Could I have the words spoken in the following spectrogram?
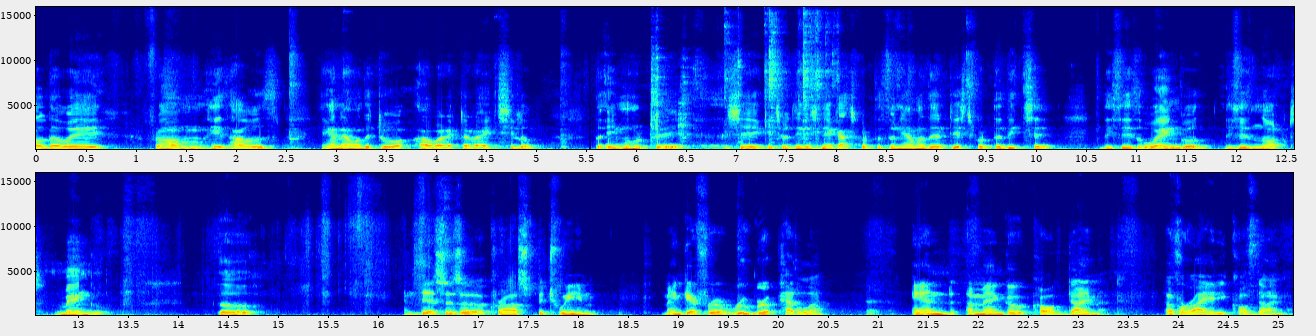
অল দ্য ওয়ে ফ্রম হিজ হাউস এখানে আমাদের টু আওয়ার একটা রাইড ছিল তো এই মুহূর্তে সে কিছু জিনিস নিয়ে কাজ করতেছে উনি আমাদের টেস্ট করতে দিচ্ছে this is wango this is not mango তো And this is a cross between Mangifera rubra petala and a mango called Diamond, a variety called Diamond.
